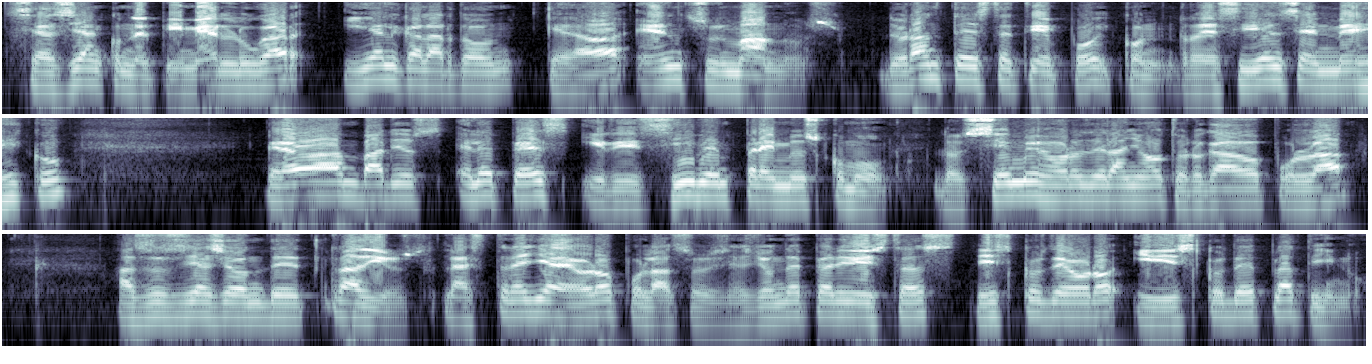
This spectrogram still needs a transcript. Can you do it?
se hacían con el primer lugar y el galardón quedaba en sus manos. Durante este tiempo y con residencia en México, grababan varios LPs y reciben premios como los 100 mejores del año otorgado por la Asociación de Radios, la Estrella de Oro por la Asociación de Periodistas, Discos de Oro y Discos de Platino.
